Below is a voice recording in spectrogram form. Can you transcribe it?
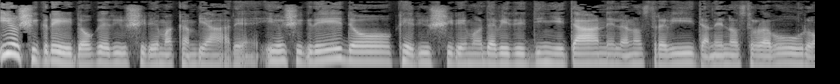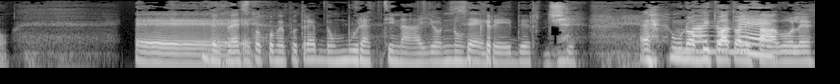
Eh, io ci credo che riusciremo a cambiare, io ci credo che riusciremo ad avere dignità nella nostra vita, nel nostro lavoro. Eh, Del resto, come potrebbe un burattinaio non sì. crederci? È uno ma abituato alle favole.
